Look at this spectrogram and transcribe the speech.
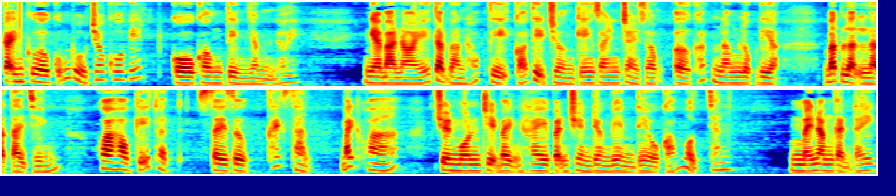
cạnh cửa cũng đủ cho cô biết cô không tìm nhầm nơi. Nghe bà nói tập đoàn Hoắc Thị có thị trường kinh doanh trải rộng ở khắp năm lục địa, bất luận là tài chính, khoa học kỹ thuật, xây dựng, khách sạn, bách hóa, chuyên môn trị bệnh hay vận chuyển đường biển đều có một chân. Mấy năm gần đây,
